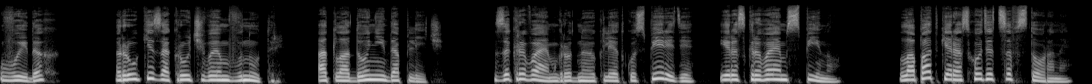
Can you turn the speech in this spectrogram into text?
Выдох. Руки закручиваем внутрь, от ладоней до плеч. Закрываем грудную клетку спереди и раскрываем спину. Лопатки расходятся в стороны.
